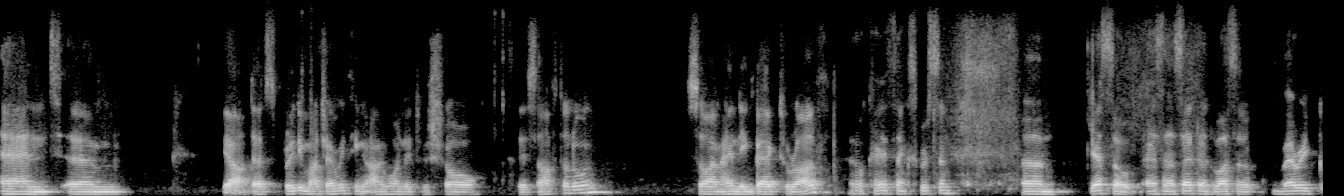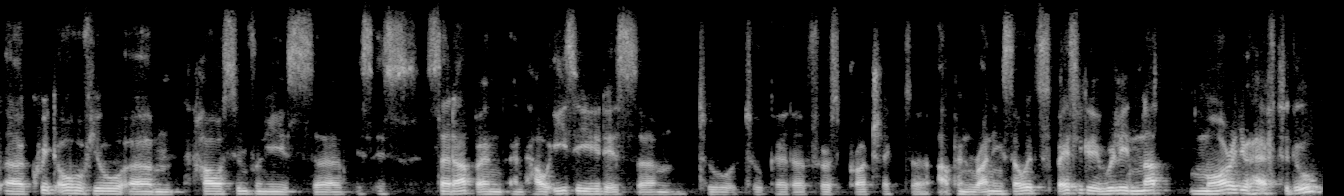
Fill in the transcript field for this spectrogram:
And um, yeah, that's pretty much everything I wanted to show this afternoon. So I'm handing back to Ralph. Okay, thanks, Christian. Um, yes, so as I said, that was a very uh, quick overview um, how Symphony is, uh, is, is set up and and how easy it is um, to to get a first project uh, up and running. So it's basically really not more you have to do.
